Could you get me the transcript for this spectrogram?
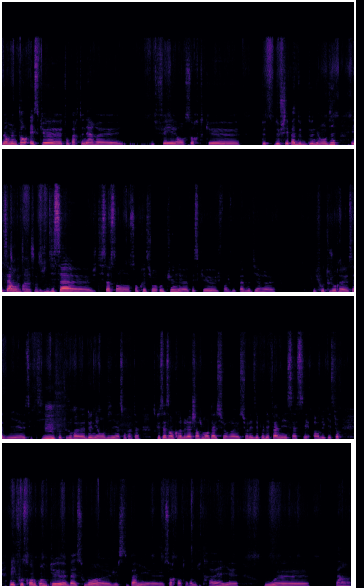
mais en même temps, est-ce que ton partenaire, il fait en sorte que de, de, je sais pas de te donner envie. Et ça je dis ça je dis ça sans, sans pression aucune parce que enfin je veux pas vous dire il faut toujours s'habiller sexy mm. il faut toujours donner envie à son partenaire. Parce que ça c'est encore de la charge mentale sur sur les épaules des femmes et ça c'est hors de question. Mais il faut se rendre compte que bah, souvent je sais pas mais le soir quand on rentre du travail ou ben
